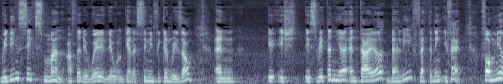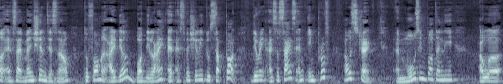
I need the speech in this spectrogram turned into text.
within six months after they wear it they will get a significant result. And it is written here entire belly flattening effect. For male as i mentioned just now to form an ideal body line and especially to support during exercise and improve our strength. And most importantly, our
